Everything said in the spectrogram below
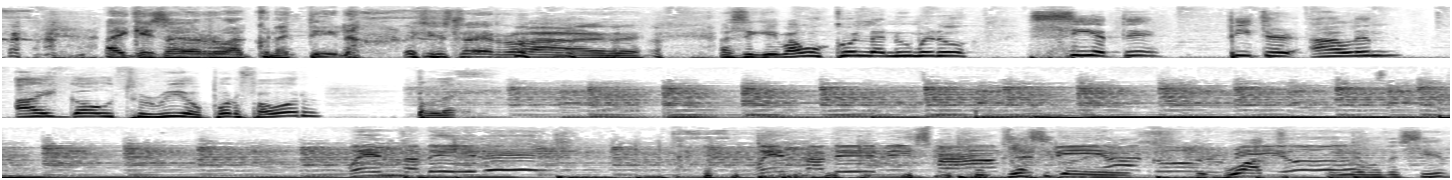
hay que saber robar con estilo. Eso es robar. Así que vamos con la número 7, Peter Allen, I Go to Rio, por favor. Play. When my baby Un clásico de, de Watt, podríamos decir.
